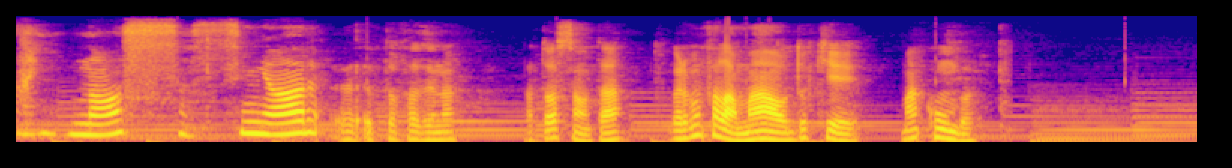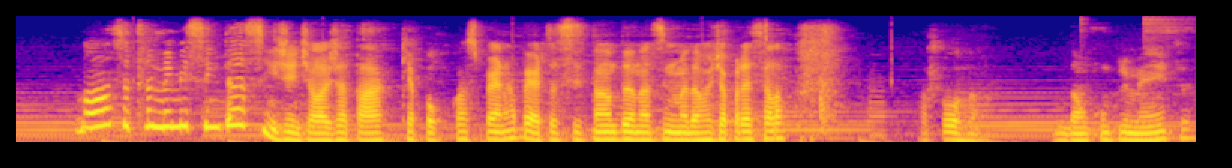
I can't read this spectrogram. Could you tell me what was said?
Ai, nossa senhora. Eu tô fazendo a atuação, tá? Agora vamos falar mal do que? Macumba. Nossa, eu também me sinto assim, gente. Ela já tá daqui a pouco com as pernas abertas. Se tá andando assim no meio da rua, já aparece ela. Ah, porra. Me dá um cumprimento.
